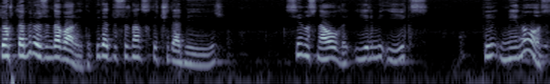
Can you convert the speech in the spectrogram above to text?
4də 1 özündə var idi. Bir də düsturdan çıxdı 2də 1. Sinus nə oldu? 20x minus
